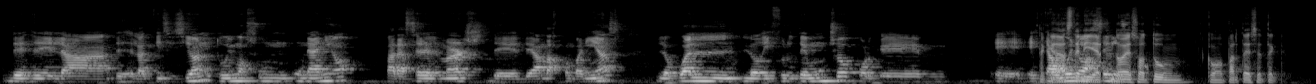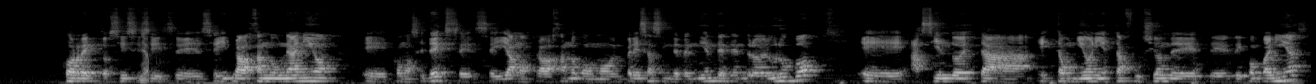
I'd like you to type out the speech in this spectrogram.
desde la, desde la adquisición, tuvimos un, un año para hacer el merge de, ambas compañías, lo cual lo disfruté mucho porque eh, está Te quedaste liderando eso tú como parte de CETEC. Correcto, sí, sí, sí. seguí trabajando un año eh, como CETEC, seguíamos trabajando como empresas independientes dentro del grupo, eh, haciendo esta, esta unión y esta fusión de, compañías.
